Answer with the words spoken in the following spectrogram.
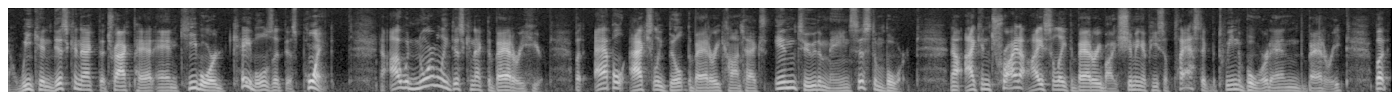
Now we can disconnect the trackpad and keyboard cables at this point. Now I would normally disconnect the battery here, but Apple actually built the battery contacts into the main system board. Now I can try to isolate the battery by shimming a piece of plastic between the board and the battery, but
